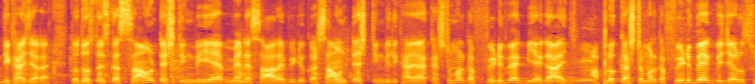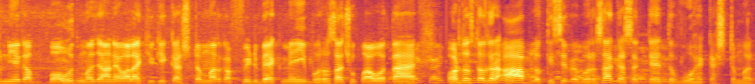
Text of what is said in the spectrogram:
दिखाया जा रहा है। तो दोस्तों, इसका साउंड टेस्टिंग भी है। मैंने सारे वीडियो का साउंड टेस्टिंग भी दिखाया कस्टमर का फीडबैक भी है गाइज़ आप लोग कस्टमर का फीडबैक भी ज़रूर सुनिएगा। बहुत मज़ा आने वाला है, क्योंकि कस्टमर का फीडबैक में ही भरोसा छुपा होता है। और दोस्तों, अगर आप लोग किसी पे भरोसा कर सकते हैं तो वो है कस्टमर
